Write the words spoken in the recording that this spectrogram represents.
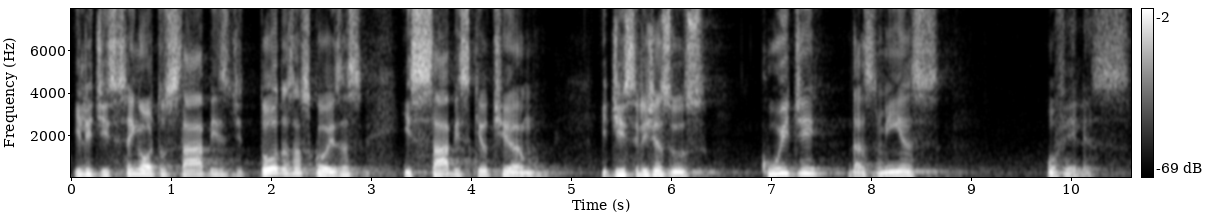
E lhe disse: Senhor, tu sabes de todas as coisas e sabes que eu te amo. E disse-lhe Jesus: Cuide das minhas ovelhas.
